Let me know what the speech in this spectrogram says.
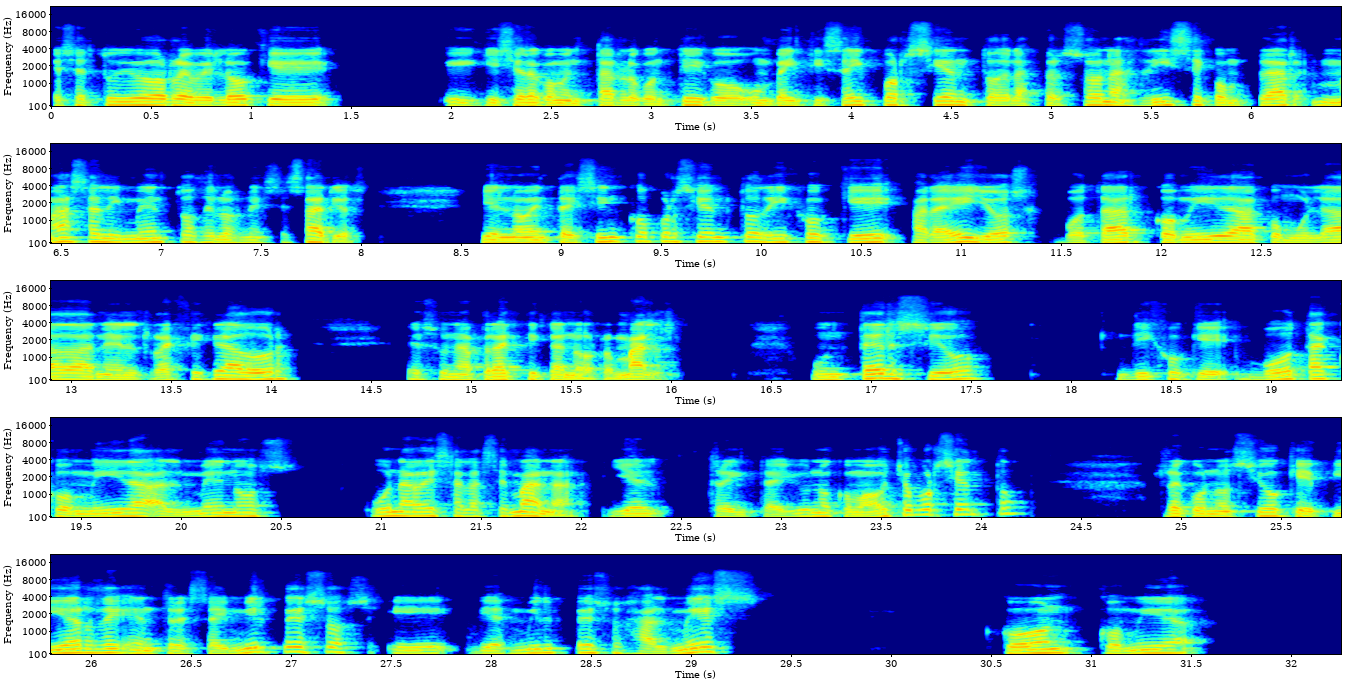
ese estudio reveló que, y quisiera comentarlo contigo, un 26% de las personas dice comprar más alimentos de los necesarios y el 95% dijo que para ellos botar comida acumulada en el refrigerador es una práctica normal. Un tercio dijo que vota comida al menos una vez a la semana y el 31,8% reconoció que pierde entre 6 mil pesos y 10 mil pesos al mes con comida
